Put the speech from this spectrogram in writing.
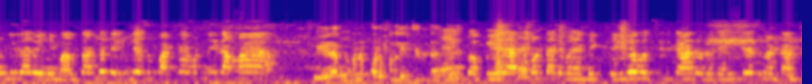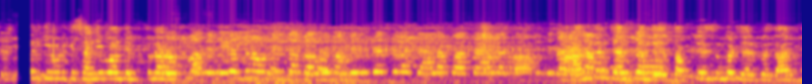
ఉండేదాన్ని. నీ మనసంతా తెలుగుదేశం పక్కే ఉండేదమ్మా. మీరు అందుకుని పడుకుని లేచింది కదా. నేను ఇంకో పేరు అనుకుంటాను మరి నీకు తెలివే వచ్చింది కాదు. నువ్వు తెలుగుదేశం అంటే అంత. ఇష్టం. దానికి ఈవిడికి సంఘీభావం తెలుపుతున్నారు? అందుకని చనిపోయింది. తప్పు చేసిందో చనిపోయింది. దానికి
